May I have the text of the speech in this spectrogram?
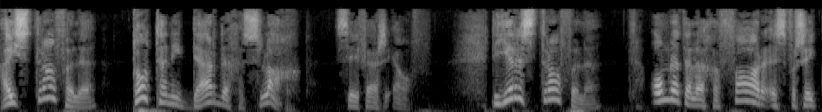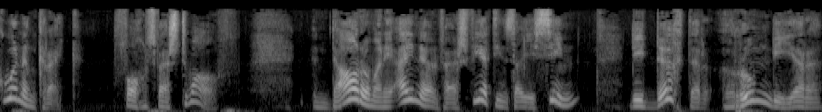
Hy straf hulle tot in die derde geslag, sê vers 11. Die Here straf hulle omdat hulle gevaar is vir sy koninkryk, volgens vers 12. En daarom aan die einde in vers 14 sal jy sien Die digter roem die Here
